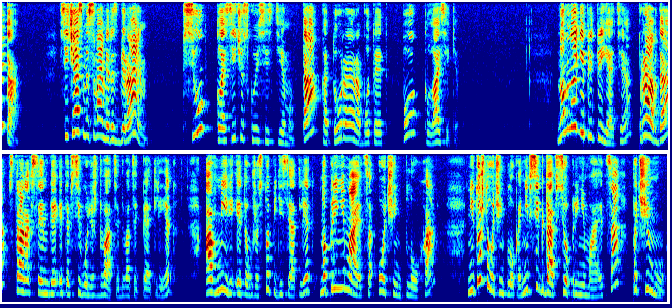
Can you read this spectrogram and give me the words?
это сейчас мы с вами разбираем всю классическую систему, та, которая работает по классике. Но многие предприятия, правда, в странах СНГ это всего лишь 20-25 лет, а в мире это уже 150 лет, но принимается очень плохо. Не то, что очень плохо, не всегда все принимается. Почему?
